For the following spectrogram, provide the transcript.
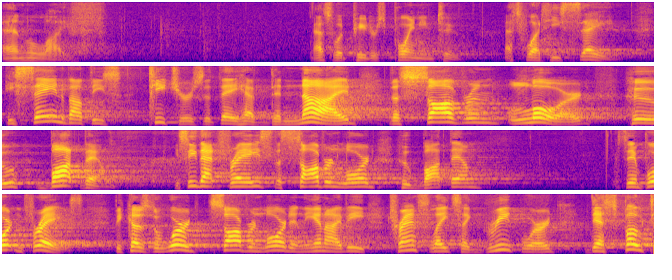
and life. That's what Peter's pointing to. That's what he's saying. He's saying about these teachers that they have denied the sovereign Lord who bought them. You see that phrase, the sovereign Lord who bought them? It's an important phrase because the word sovereign Lord in the NIV translates a Greek word, despotes.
